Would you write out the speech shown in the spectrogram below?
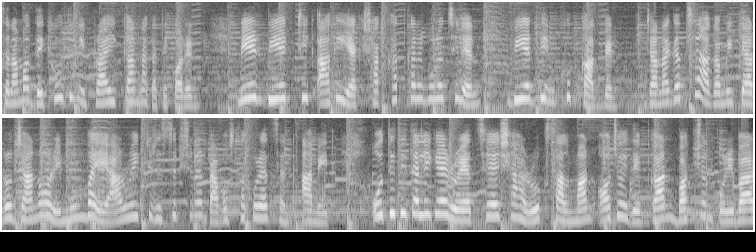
সিনেমা দেখেও তিনি প্রায়ই কান্নাকাটি করেন। মেয়ের বিয়ের ঠিক আগেই এক সাক্ষাৎকারে বলেছিলেন, বিয়ের দিন খুব কাঁদবেন। জানা গেছে, আগামী তেরো জানুয়ারি মুম্বাইয়ে আরও একটি রিসেপশনের ব্যবস্থা করেছেন আমির। অতিথি তালিকায় রয়েছে শাহরুখ, সালমান, অজয় দেবগান, বচ্চন পরিবার,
